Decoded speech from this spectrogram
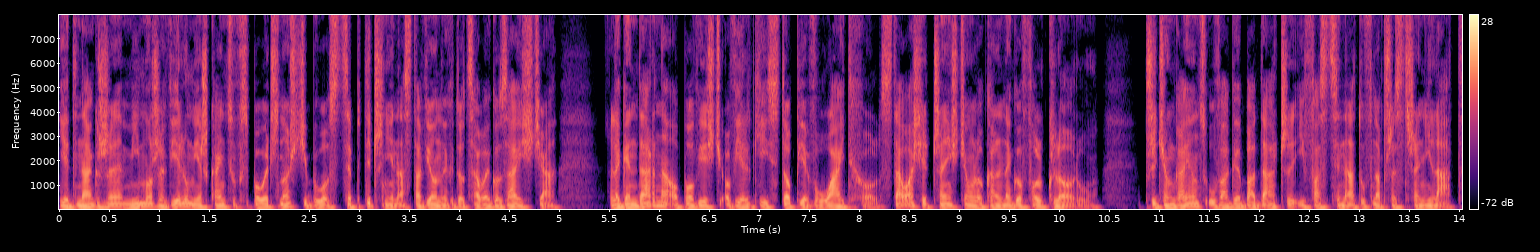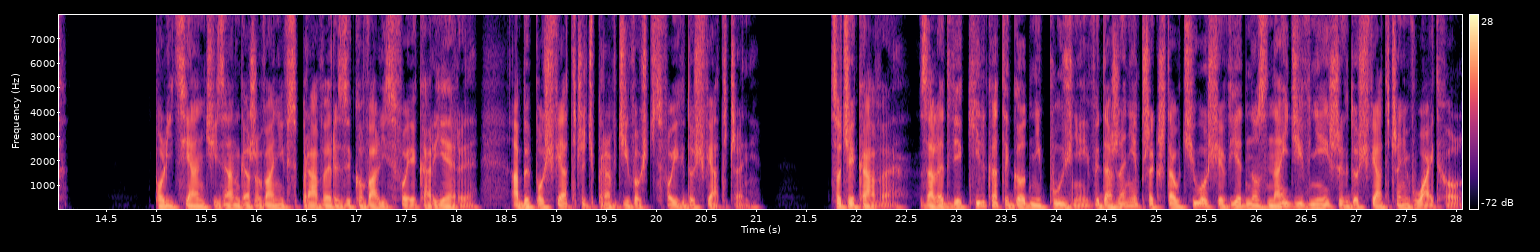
Jednakże, mimo że wielu mieszkańców społeczności było sceptycznie nastawionych do całego zajścia, legendarna opowieść o Wielkiej Stopie w Whitehall stała się częścią lokalnego folkloru, przyciągając uwagę badaczy i fascynatów na przestrzeni lat. Policjanci zaangażowani w sprawę ryzykowali swoje kariery, aby poświadczyć prawdziwość swoich doświadczeń. Co ciekawe, zaledwie kilka tygodni później wydarzenie przekształciło się w jedno z najdziwniejszych doświadczeń w Whitehall.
